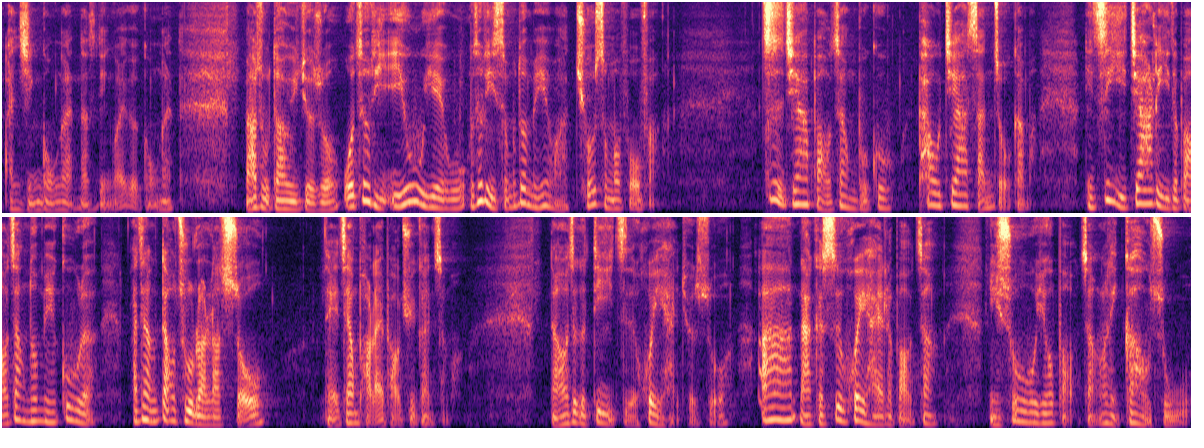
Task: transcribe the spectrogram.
安心公案，那是另外一个公案。”马祖道一就说：“我这里一物也无，我这里什么都没有啊，求什么佛法？自家宝藏不顾，抛家闪走干嘛？你自己家里的宝藏都没顾了，那这样到处拉拉手，哎，这样跑来跑去干什么？”然后这个弟子慧海就说：“啊，哪个是慧海的宝藏？你说我有宝藏，那你告诉我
